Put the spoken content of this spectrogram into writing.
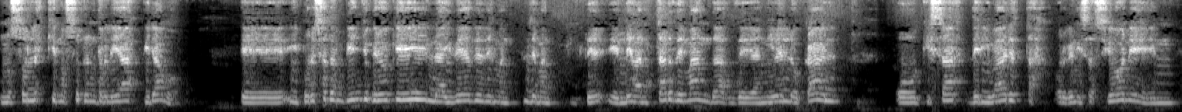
no son las que nosotros en realidad aspiramos. Eh, y por eso también yo creo que la idea de, de, levantar demandas de, a nivel local o quizás derivar estas organizaciones en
